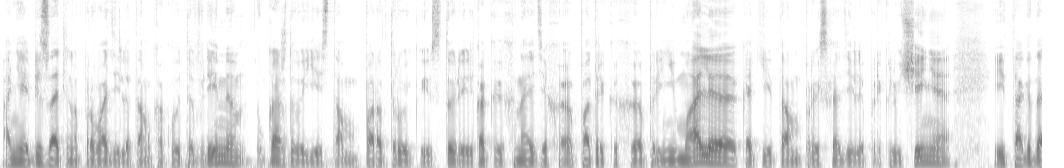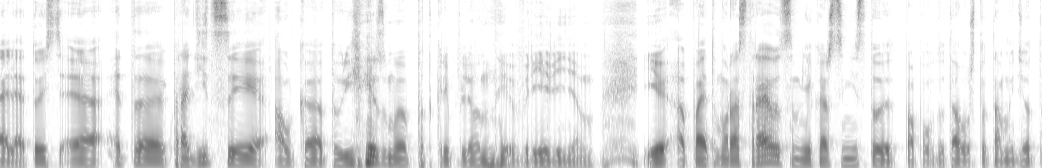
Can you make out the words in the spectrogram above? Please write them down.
они обязательно проводили там какое-то время. У каждого есть там пара-тройка историй, как их на этих патриках принимали, какие там происходили приключения и так далее. То есть это традиции алкотуризма, подкрепленные временем. И поэтому расстраиваться, мне кажется, не стоит по поводу того, что там идет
